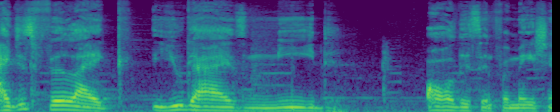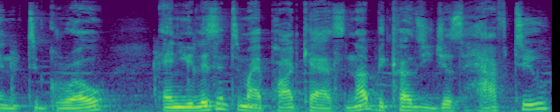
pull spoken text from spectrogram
I just feel like you guys need all this information to grow. And you listen to my podcast not because you just have to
